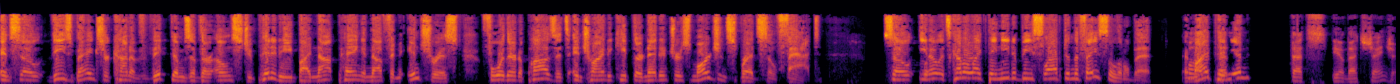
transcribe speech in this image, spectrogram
And so these banks are kind of victims of their own stupidity by not paying enough in interest for their deposits and trying to keep their net interest margin spread so fat. So, you know, it's kind of like they need to be slapped in the face a little bit. In well, my opinion, that's, you know, that's changing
